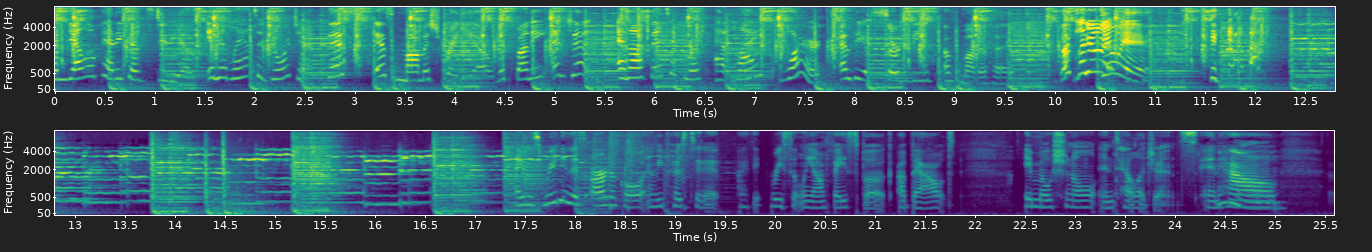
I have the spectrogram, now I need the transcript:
From Yellow Petticoat Studios in Atlanta, Georgia. This is Momish Radio with Bunny and Jen. An authentic look at life, work, and the absurdities of motherhood. Let's, Let's do, do it. it. I was reading this article and we posted it I think recently on Facebook about emotional intelligence and mm. how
